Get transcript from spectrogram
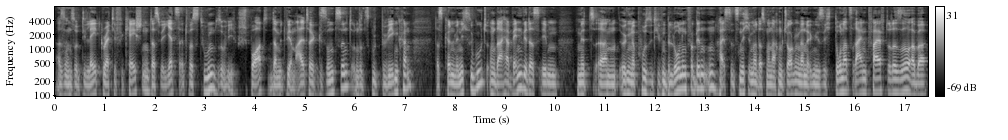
Also in so Delayed Gratification, dass wir jetzt etwas tun, so wie Sport, damit wir im Alter gesund sind und uns gut bewegen können. Das können wir nicht so gut. Und daher, wenn wir das eben mit ähm, irgendeiner positiven Belohnung verbinden. Heißt jetzt nicht immer, dass man nach dem Joggen dann irgendwie sich Donuts reinpfeift oder so, aber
